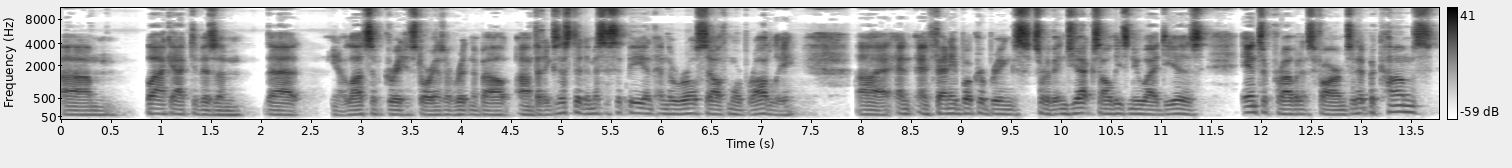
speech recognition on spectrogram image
um, black activism that you know lots of great historians have written about um, that existed in Mississippi and, and, the rural South more broadly. Uh, and, and Fannye Booker brings sort of injects all these new ideas into Providence Farms, and it becomes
